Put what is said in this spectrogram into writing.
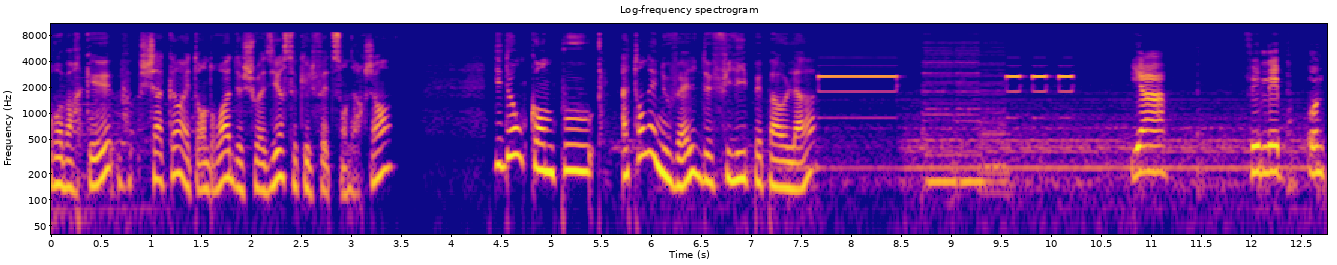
Remarquez, chacun est en droit de choisir ce qu'il fait de son argent. Dis donc, Campu, a-t-on des nouvelles de Philippe et Paola? Ja, Philipp und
